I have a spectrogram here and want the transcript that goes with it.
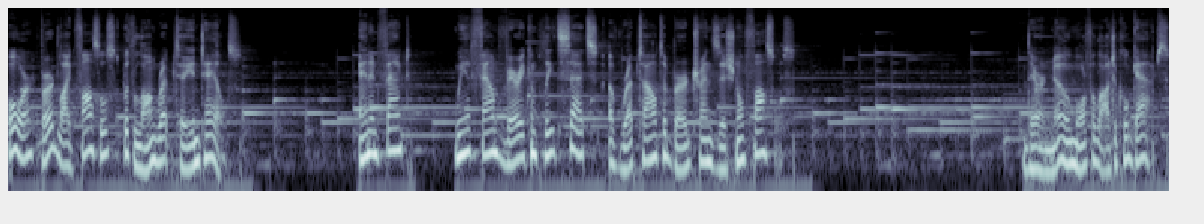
or bird-like fossils with long reptilian tails. And in fact, we have found very complete sets of reptile to bird transitional fossils there are no morphological gaps.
